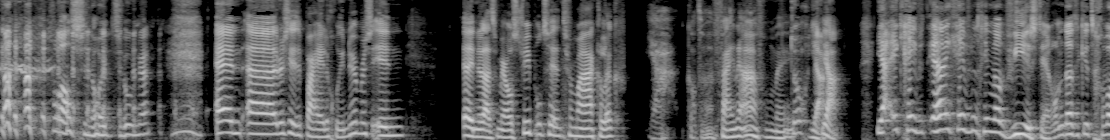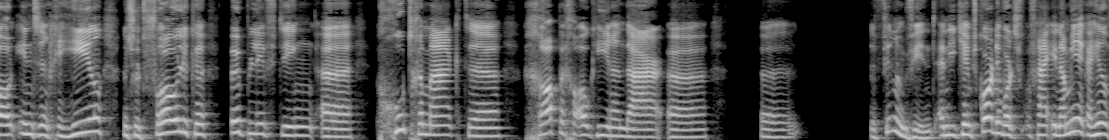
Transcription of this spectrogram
Vooral ze nooit zoenen. En eh, er zitten een paar hele goede nummers in. Inderdaad, Meryl Streep ontzettend vermakelijk. Ja, ik had er een fijne avond mee. Toch? Ja. Ja. Ja, ik geef, het, ja, ik geef het misschien wel vier sterren. Omdat ik het gewoon in zijn geheel een soort vrolijke uplifting, eh, goed gemaakte, grappige ook hier en daar eh, eh, film vind. En die James Corden wordt vrij in Amerika heel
